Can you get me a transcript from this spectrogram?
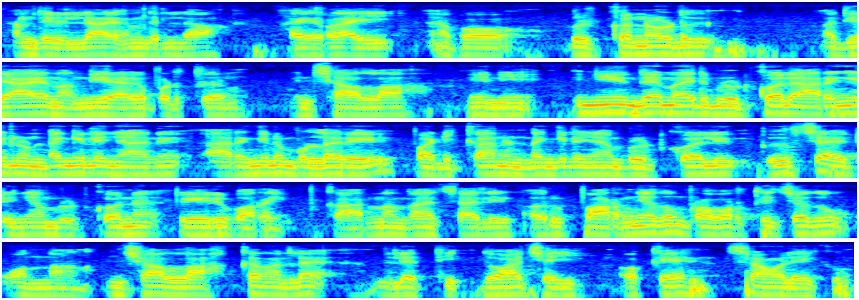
അഹമ്മദില്ല അഹമ്മദില്ല ഹൈറായി. അപ്പോൾ ബ്രിഡ്കോനോട് അതിയായ നന്ദി രേഖപ്പെടുത്തുകയാണ്. ഇൻഷാല്ല ഇനി ഇനി ഇതേമാതിരി ബ്രിഡ്കോൽ ആരെങ്കിലും ഉണ്ടെങ്കിൽ ഞാൻ ആരെങ്കിലും പിള്ളേർ പഠിക്കാനുണ്ടെങ്കിൽ ഞാൻ ബ്രിഡ്കോൽ തീർച്ചയായിട്ടും ഞാൻ ബ്രിഡ്കോനെ പേര് പറയും. കാരണം എന്താ വെച്ചാൽ അവർ പറഞ്ഞതും പ്രവർത്തിച്ചതും ഒന്നാണ്. ഇൻഷാല്ല ഒക്കെ നല്ല ഇതിലെത്തി. ദ്വാ ചെയ് ഓക്കെ അസ്സാം വലൈക്കും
